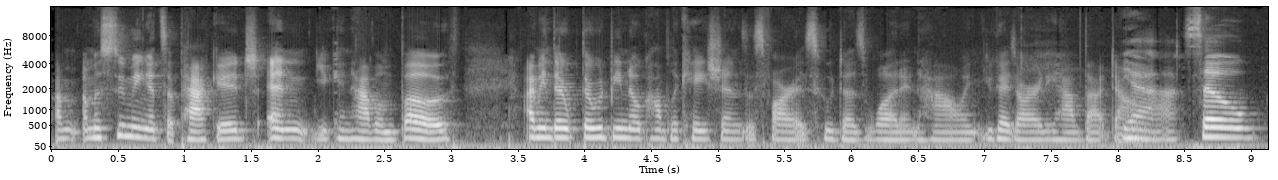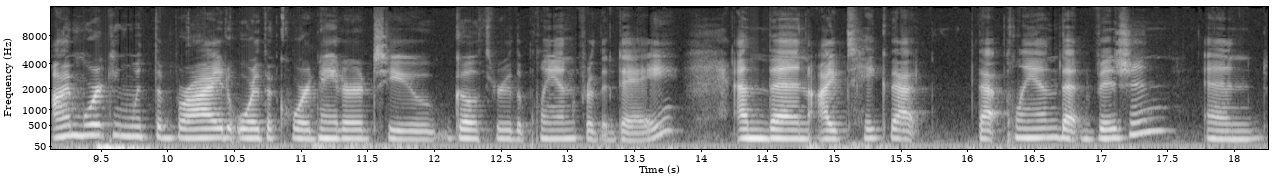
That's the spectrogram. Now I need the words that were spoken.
i'm, I'm assuming it's a package and you can have them both I mean, there, there would be no complications as far as who does what and how, and you guys already have that down. Yeah. So I'm working with the bride or the coordinator to go through the plan for the day, and then I take that that plan, that vision, and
